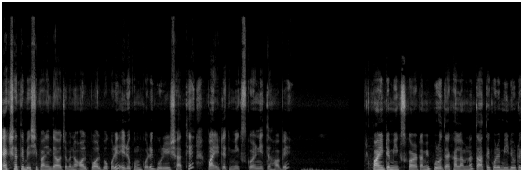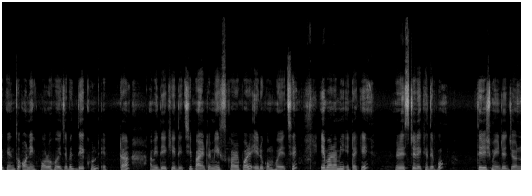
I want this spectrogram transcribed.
একসাথে বেশি পানি দেওয়া যাবে না। অল্প অল্প করে এরকম করে গুড়ির সাথে পানিটাকে মিক্স করে নিতে হবে। পানিটা মিক্স করাটা আমি পুরো দেখালাম না। তাতে করে ভিডিওটা কিন্তু অনেক বড় হয়ে যাবে। দেখুন, এটা আমি দেখিয়ে দিচ্ছি। পানিটা মিক্স করার পরে এরকম হয়েছে। এবার আমি এটাকে রেস্টে রেখে দেব 30 মিনিটের জন্য।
